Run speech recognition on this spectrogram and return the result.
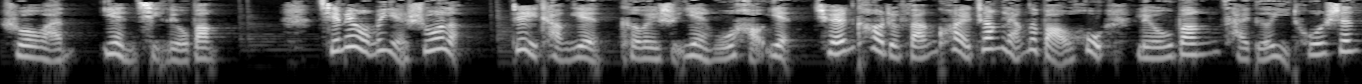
说完，宴请刘邦。前面我们也说了，这场宴可谓是宴无好宴，全靠着樊哙、张良的保护，刘邦才得以脱身。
